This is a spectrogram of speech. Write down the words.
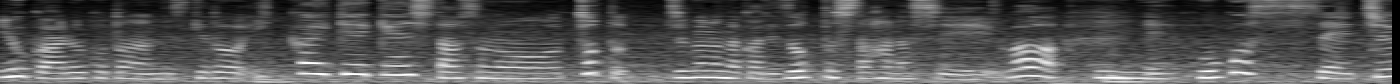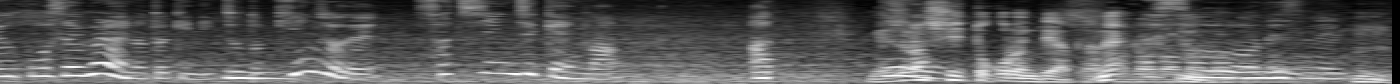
よくあることなんですけど一回経験したそのちょっと自分の中でゾッとした話は、えー高校生中高生ぐらいの時にちょっと近所で殺人事件があって、珍しいところに出会ったね。うんそうですね、うん。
